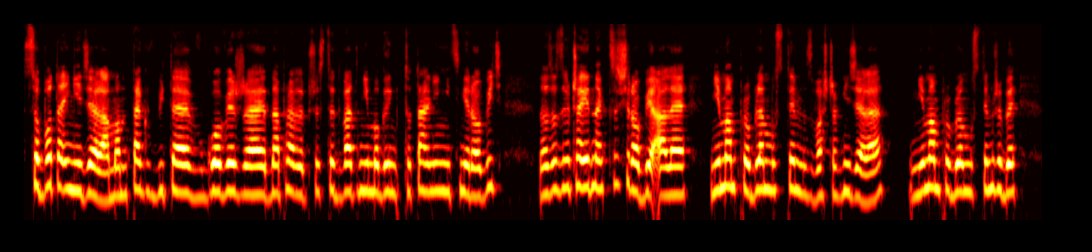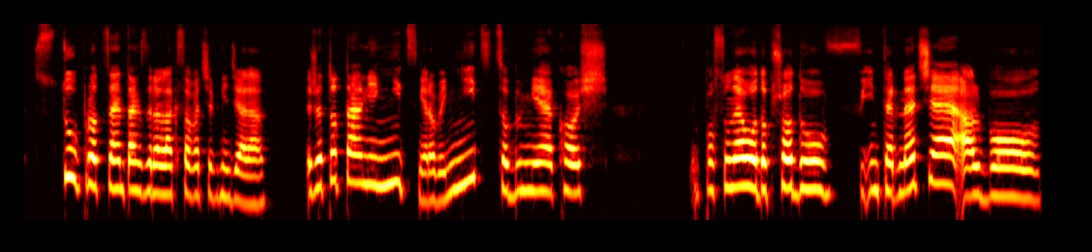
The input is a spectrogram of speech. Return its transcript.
Sobota i niedziela. Mam tak wbite w głowie, że naprawdę przez te dwa dni mogę totalnie nic nie robić. No zazwyczaj jednak coś robię, ale nie mam problemu z tym, zwłaszcza w niedzielę. Nie mam problemu z tym, żeby w 100% zrelaksować się w niedzielę. Że totalnie nic nie robię. Nic, co by mnie jakoś posunęło do przodu w internecie, albo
